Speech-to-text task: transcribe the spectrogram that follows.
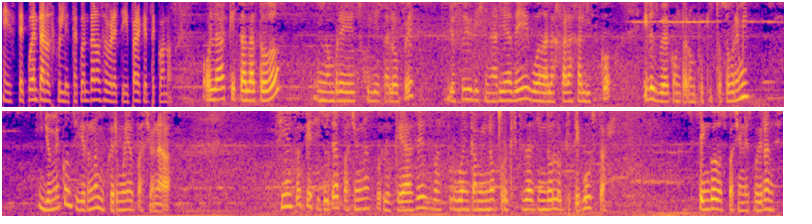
Este, cuéntanos, Julieta, cuéntanos sobre ti para que te conozcan. Hola, ¿qué tal a todos? Mi nombre es Julieta López. Yo soy originaria de Guadalajara, Jalisco, y les voy a contar un poquito sobre mí. Yo me considero una mujer muy apasionada. Siento que si tú te apasionas por lo que haces, vas por buen camino porque estás haciendo lo que te gusta tengo dos pasiones muy grandes.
